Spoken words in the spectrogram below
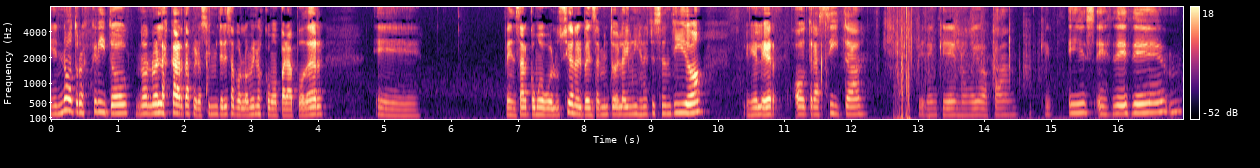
En otro escrito, no, no en las cartas, pero sí me interesa por lo menos como para poder eh, pensar cómo evoluciona el pensamiento de Leibniz en este sentido, les voy a leer otra cita. Esperen que no veo acá es, es desde mm,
